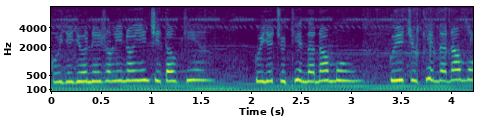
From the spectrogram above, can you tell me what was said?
cô yêu yêu nên rồi nói những chị tao kia. Cô yêu chủ khen tao nó mua. Cô yêu chủ khen tao nó mua.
